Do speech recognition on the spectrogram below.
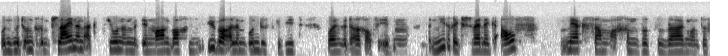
Und mit unseren kleinen Aktionen, mit den Mahnwachen überall im Bundesgebiet, wollen wir darauf eben niedrigschwellig aufmerksam machen sozusagen und das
